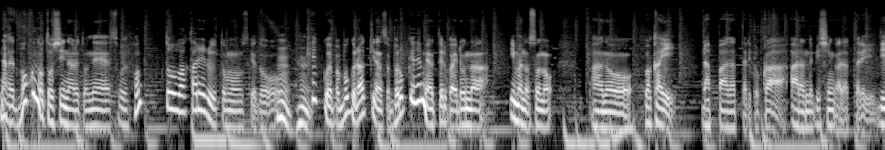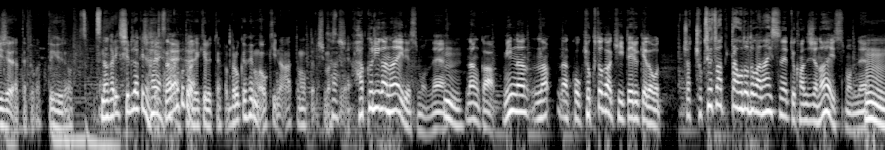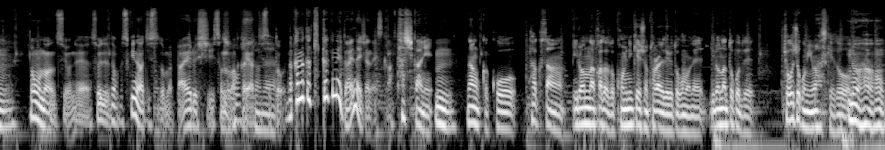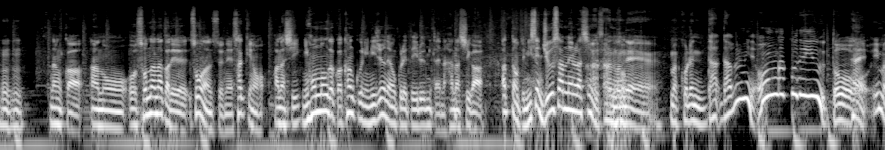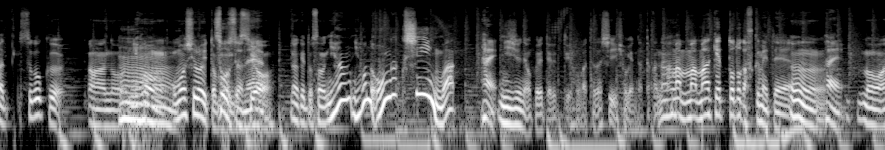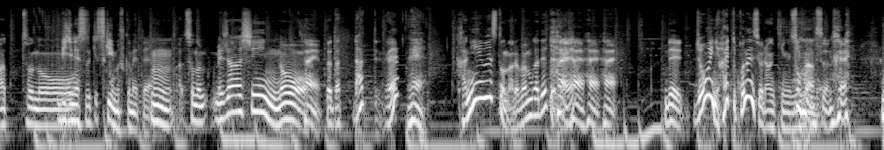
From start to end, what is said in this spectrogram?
なんか僕の年になるとねすごい本当分かれると思うんですけど、うんうん。結構やっぱ僕ラッキーなんですよ。ブロック FM やってるからいろんな今のそのあの若いラッパーだったりとか R&B シンガーだったり DJ だったりとかっていうのをつつながり知るだけじゃなくてつながることができるってやっぱブロック FM が大きいなって思ったりしますね。剥離がないですもんね、うん。なんかみんなななこう曲とか聴いてるけどちょ直接会ったこととかないっすねっていう感じじゃないですもんね、うん、そうなんですよね。それで好きなアーティストともやっぱ会えるし、その若いアーティストと、なかなかきっかけないと会えないじゃないですか。確かに、うん、なんかこうたくさんいろんな方とコミュニケーション取られてるところもねいろんなとこでちょこちょこ見ますけど、うん、うん、うん、うん。なんかあのそんな中でそうなんですよね。さっきの話。日本の音楽は韓国に20年遅れているみたいな話があったのって2013年らしいんですけど。あのね、まあこれダダブルミーニ音楽で言うと、はい。今すごくあのん。日本面白いと思うんですよ。すよだけどその日本日本の音楽シーンははい20年遅れてるっていう方が正しい表現だったかな。まあまあマーケットとか含めて、うん、はい、もうあそのビジネススキーム含めて、うん、そのメジャーシーンの、はい。だだだってねねカニエ・ウエストのアルバムが出てね、はいはいはいはいで上位に入ってこないんですよランキングにそうなんですよね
